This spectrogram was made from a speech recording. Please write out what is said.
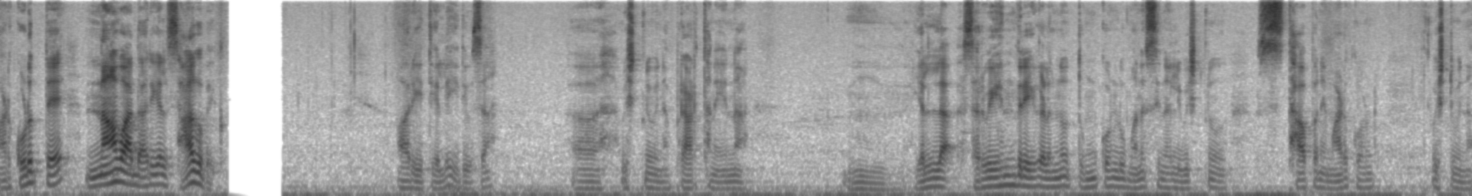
ಮಾಡಿಕೊಡುತ್ತೆ. ನಾವು ಆ ದಾರಿಯಲ್ಲಿ ಸಾಗಬೇಕು. ಆ ರೀತಿಯಲ್ಲಿ ಈ ದಿವಸ ವಿಷ್ಣುವಿನ ಪ್ರಾರ್ಥನೆಯನ್ನು ಎಲ್ಲ ಸರ್ವೇಂದ್ರಿಯಗಳನ್ನು ತುಂಬಿಕೊಂಡು ಮನಸ್ಸಿನಲ್ಲಿ ವಿಷ್ಣು ಸ್ಥಾಪನೆ ಮಾಡಿಕೊಂಡು ವಿಷ್ಣುವಿನ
